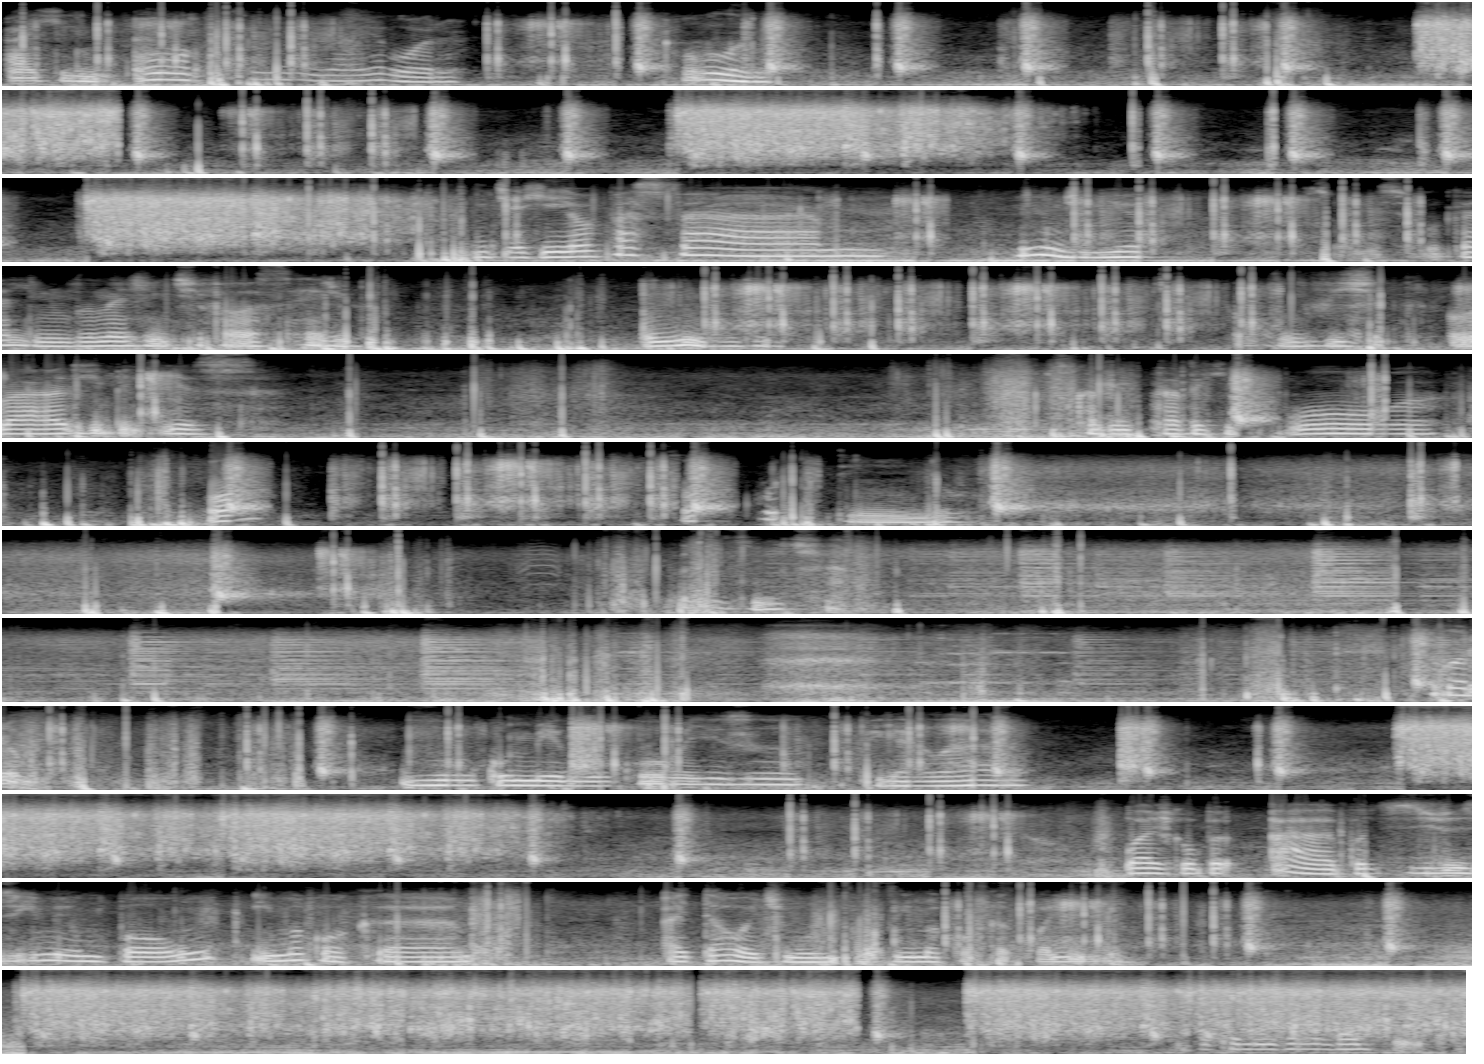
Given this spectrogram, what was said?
Ai, que lindo. Ai, uma pessoa. Ai, agora? Tô rolando. Gente, aqui vai passar um dia só nesse lugar lindo, né, gente? Fala sério. É lindo. Tem vista olha que beleza. Ficar deitada aqui de boa. Ó. Só curtindo. Presente. Agora vou comer alguma coisa, pegar lá. Eu acho que eu... Ah, pode ser assim mesmo, pão e uma coca. Aí tá ótimo, vou fazer uma coca-colinha. Vou comer não vai ter. Acho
